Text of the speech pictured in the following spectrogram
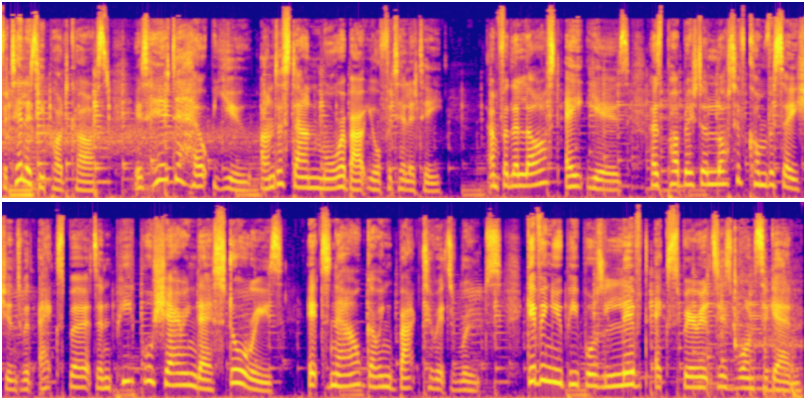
the Fertility Podcast, is here to help you understand more about your fertility. And for the last eight years, has published a lot of conversations with experts and people sharing their stories. It's now going back to its roots, giving you people's lived experiences once again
